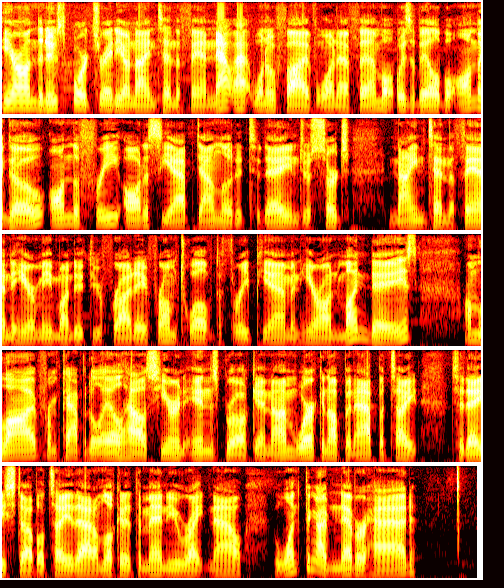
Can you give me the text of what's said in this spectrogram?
here on the new Sports Radio 910 The Fan, now at 105.1 FM. Always available on the go on the free Odyssey app. Download it today and just search 910 The Fan to hear me Monday through Friday from 12 to 3 p.m. And here on Mondays, I'm live from Capital Ale House here in Innsbrook, and I'm working up an appetite today, Stub. I'll tell you that. I'm looking at the menu right now. The one thing I've never had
